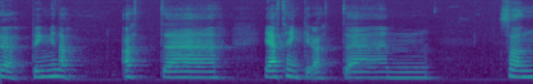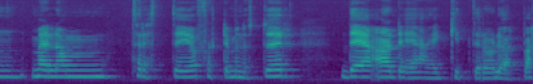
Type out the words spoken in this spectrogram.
løping, da. At uh, jeg tenker at um, sånn mellom 30 og 40 minutter, det er det jeg gidder å løpe.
